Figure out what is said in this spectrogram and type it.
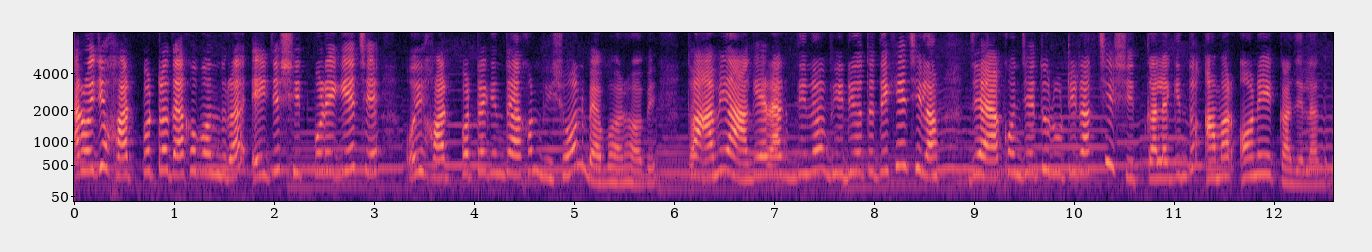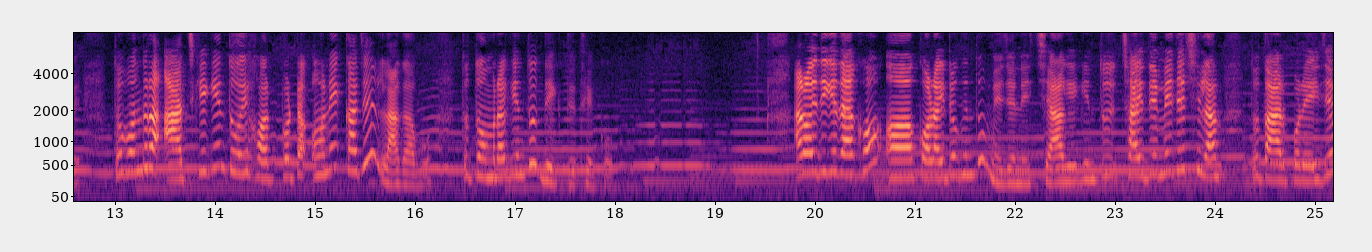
আর ওই যে হটপটটা দেখো বন্ধুরা, এই যে শীত পড়ে গিয়েছে, ওই হটপটটা কিন্তু এখন ভীষণ ব্যবহার হবে। তো আমি আগের একদিনও ভিডিওতে দেখিয়েছিলাম যে এখন যেহেতু রুটি রাখছি, শীতকালে কিন্তু আমার অনেক কাজে লাগবে। তো বন্ধুরা, আজকে কিন্তু ওই হটপটটা অনেক কাজে লাগাবো। তো তোমরা কিন্তু দেখতে থেকো। আর ওইদিকে দেখো কড়াইটাও কিন্তু মেজে নিচ্ছে। আগে কিন্তু ছাই দিয়ে মেজেছিলাম, তো তারপরে এই যে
